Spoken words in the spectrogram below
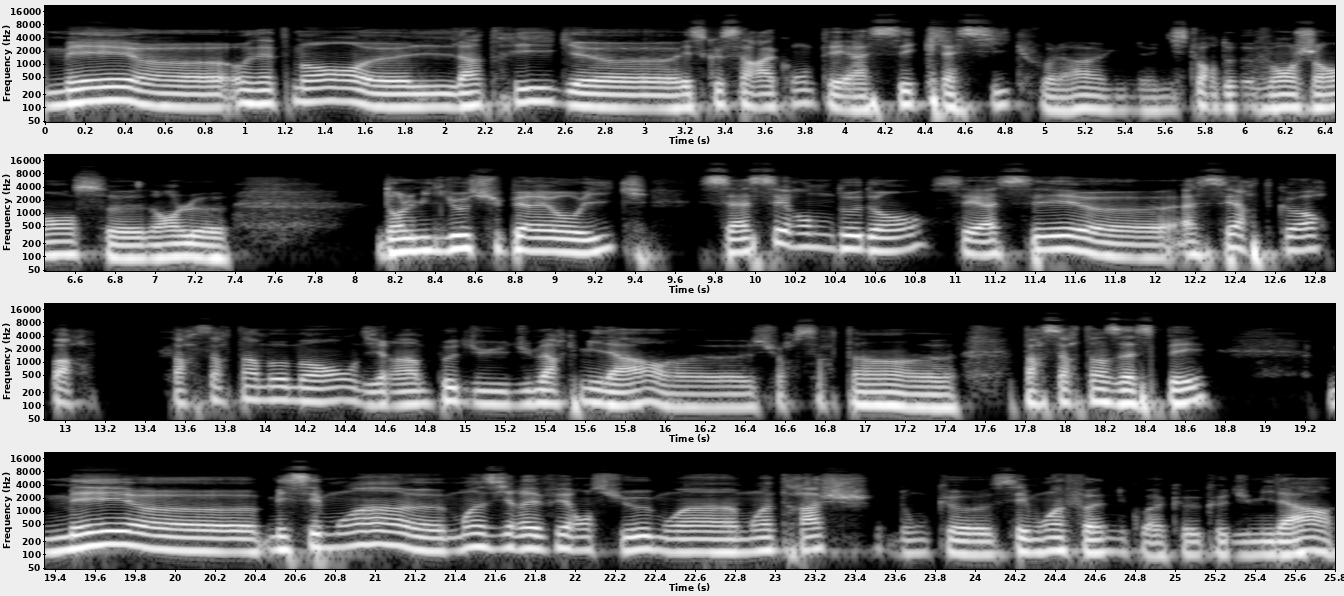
Mais euh, honnêtement, euh, l'intrigue euh, et ce que ça raconte est assez classique. Voilà, une, une histoire de vengeance dans le dans le milieu super héroïque. C'est assez rentre dedans, c'est assez assez hardcore par par certains moments. On dirait un peu du, du Mark Millar sur certains par certains aspects. Mais mais c'est moins moins irrévérencieux, moins moins trash, donc c'est moins fun quoi que que du Millar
